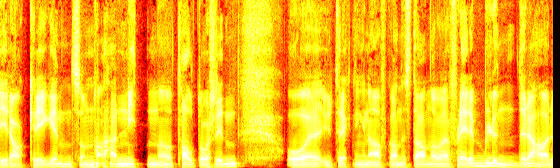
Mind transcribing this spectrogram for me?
Irak-krigen, som er 19 15 år siden, og uttrekningen av Afghanistan og flere blundere har,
